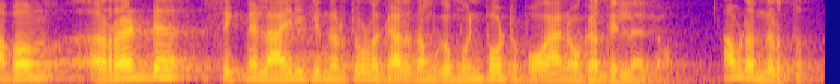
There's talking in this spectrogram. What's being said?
അപ്പം റെഡ് സിഗ്നൽ ആയിരിക്കുന്നിടത്തോളം കാലം നമുക്ക് മുൻപോട്ട് പോകാൻ ഒക്കത്തില്ലല്ലോ. അവിടെ നിർത്തും.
